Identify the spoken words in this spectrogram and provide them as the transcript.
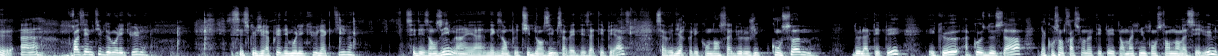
Euh, un troisième type de molécules, c'est ce que j'ai appelé des molécules actives. C'est des enzymes, hein, un exemple type d'enzyme, ça va être des ATPases. Ça veut dire que les condensats biologiques consomment de l'ATP et que, à cause de ça, la concentration d'ATP étant maintenue constante dans la cellule,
